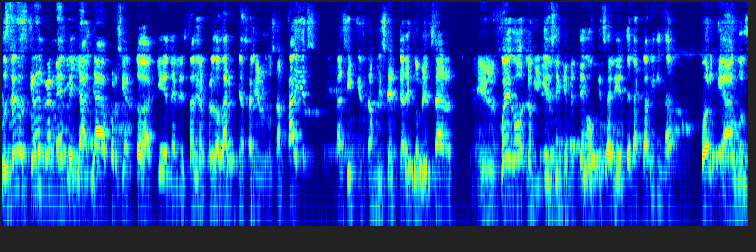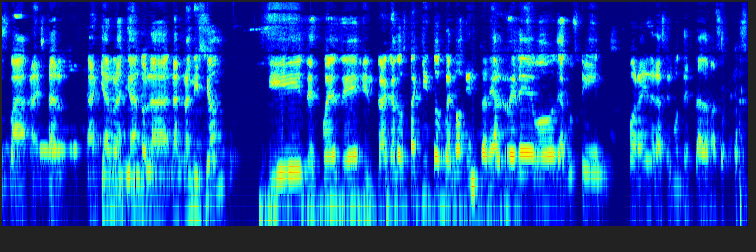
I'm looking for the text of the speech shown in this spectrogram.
¿Ustedes creen realmente, ya, ya por cierto, aquí en el estadio Alfredo Harp ya salieron los umpires, así que está muy cerca de comenzar el juego, lo que quiere decir que me tengo que salir de la cabina, porque Agus va a estar aquí arrancando la, la transmisión y después de entrar a los taquitos, bueno, entraré al relevo de Agustín por ahí de la segunda entrada más o menos.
